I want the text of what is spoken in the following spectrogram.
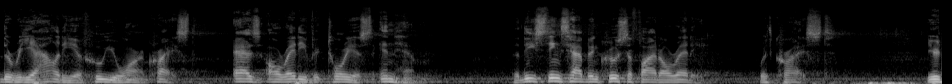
the reality of who you are in Christ as already victorious in Him. That these things have been crucified already with Christ. You're,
